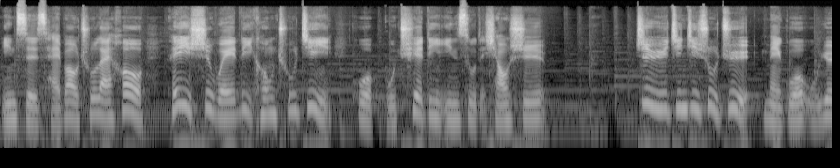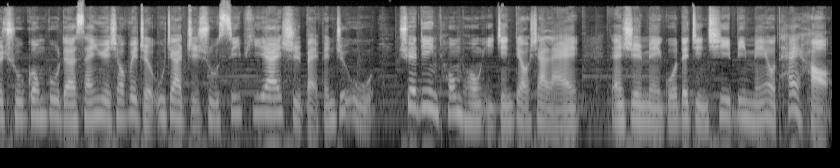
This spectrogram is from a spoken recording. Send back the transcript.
因此财报出来后可以视为利空出尽或不确定因素的消失。至于经济数据，美国五月初公布的三月消费者物价指数 CPI 是百分之五，确定通膨已经掉下来。但是美国的景气并没有太好，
